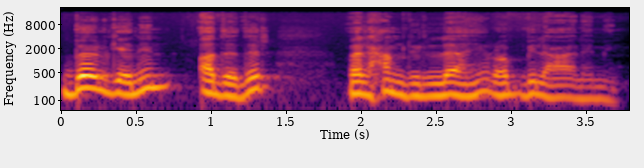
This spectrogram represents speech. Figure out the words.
bölgenin adıdır. Velhamdülillahi Rabbil Alemin.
